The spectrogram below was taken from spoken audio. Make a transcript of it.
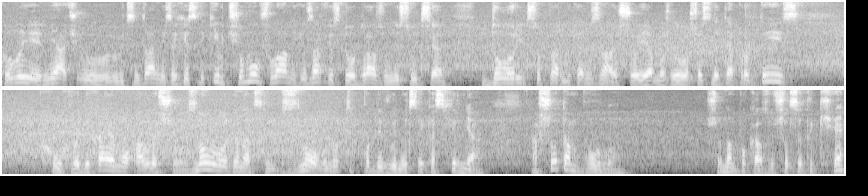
коли м'яч у центральних захисників, чому фланги захисту одразу несуться до воріт суперника? Я не знаю, що я, можливо, щось не те протис. Хух, видихаємо, але що? Знову 11, знову, ну ти подиви, ну це якась херня. А що там було? Що нам показують? Що це таке?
